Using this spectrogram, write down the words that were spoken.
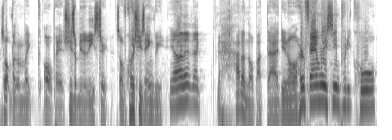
So, but I'm like, oh man, she's a Middle Eastern, so of course she's angry. That, that I don't know about that. You know, her family seemed pretty cool.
